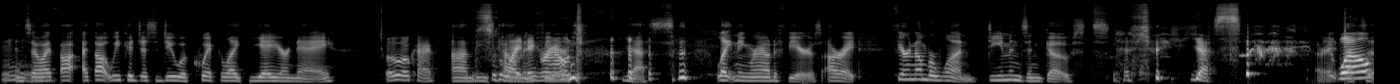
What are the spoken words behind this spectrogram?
And so Mm. I thought I thought we could just do a quick like yay or nay Oh, okay. on these So lightning fears. round. yes. lightning round of fears. All right. Fear number one, demons and ghosts. yes. All right. Well.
